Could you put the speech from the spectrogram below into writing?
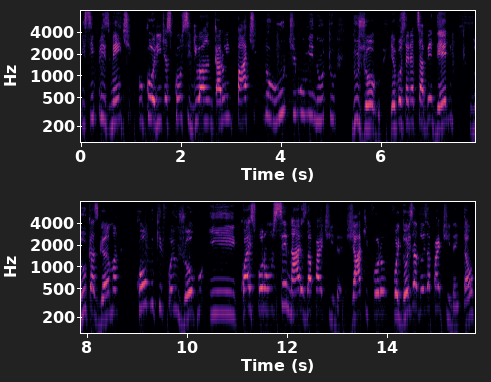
e simplesmente o Corinthians conseguiu arrancar um empate no último minuto do jogo. E eu gostaria de saber dele, Lucas Gama, como que foi o jogo e quais foram os cenários da partida, já que foram foi 2 a 2 a partida. Então,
